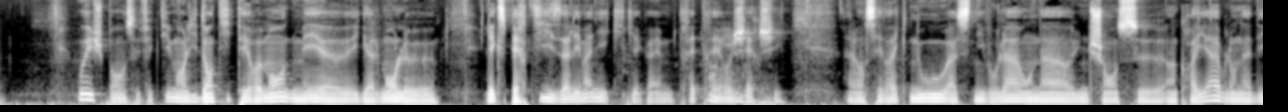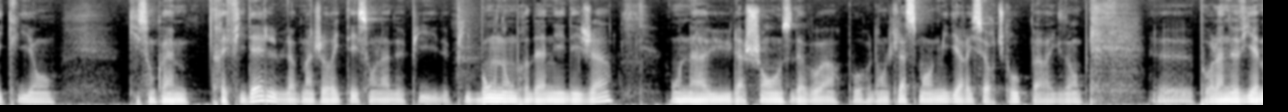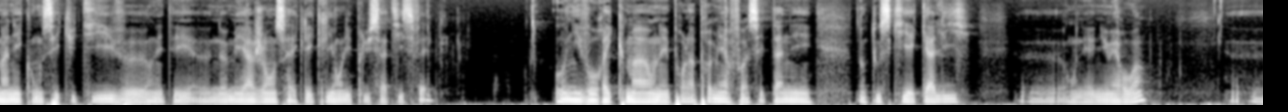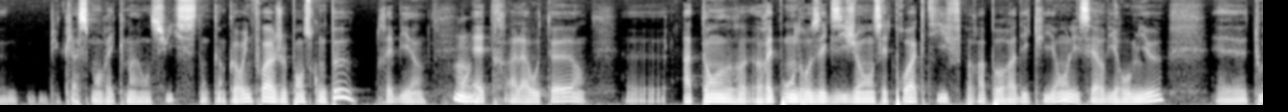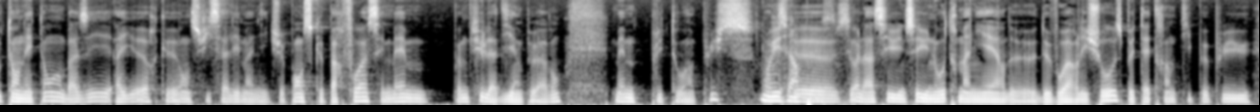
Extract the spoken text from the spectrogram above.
Oui, je pense effectivement l'identité romande, mais euh, également l'expertise alémanique qui est quand même très très recherchée. Alors c'est vrai que nous, à ce niveau-là, on a une chance euh, incroyable. On a des clients qui sont quand même très fidèles. La majorité sont là depuis, depuis bon nombre d'années déjà. On a eu la chance d'avoir, pour dans le classement de Media Research Group par exemple, euh, pour la neuvième année consécutive, euh, on était nommé agence avec les clients les plus satisfaits. Au niveau RECMA, on est pour la première fois cette année dans tout ce qui est Cali, on est numéro un. Euh, du classement RECMA en Suisse. Donc encore une fois, je pense qu'on peut très bien être à la hauteur, euh, attendre, répondre aux exigences, être proactif par rapport à des clients, les servir au mieux, euh, tout en étant basé ailleurs qu'en Suisse alémanique. Je pense que parfois c'est même comme tu l'as dit un peu avant, même plutôt un plus. Oui, c'est un plus. Voilà, c'est une, une, autre manière de, de, voir les choses, peut-être un petit peu plus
